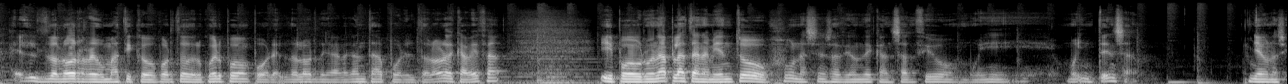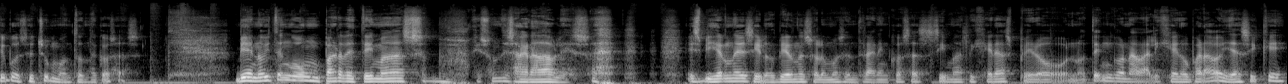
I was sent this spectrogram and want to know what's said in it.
el dolor reumático por todo el cuerpo, por el dolor de garganta, por el dolor de cabeza y por un aplatanamiento, una sensación de cansancio muy, muy intensa. Y aún así pues he hecho un montón de cosas. Bien, hoy tengo un par de temas que son desagradables. es viernes y los viernes solemos entrar en cosas así más ligeras, pero no tengo nada ligero para hoy, así que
